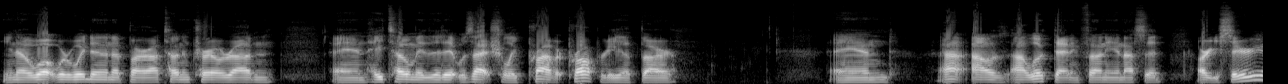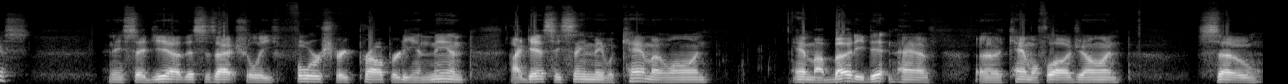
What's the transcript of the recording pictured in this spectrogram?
you know, what were we doing up there? I told him trail riding and he told me that it was actually private property up there. And I, I was I looked at him funny and I said, "Are you serious?" And he said, "Yeah, this is actually forestry property." And then I guess he seen me with camo on, and my buddy didn't have uh, camouflage on. So,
